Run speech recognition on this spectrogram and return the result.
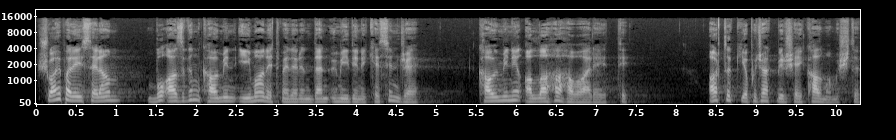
Şuayb aleyhisselam, bu azgın kavmin iman etmelerinden ümidini kesince, kavmini Allah'a havale etti. Artık yapacak bir şey kalmamıştı.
